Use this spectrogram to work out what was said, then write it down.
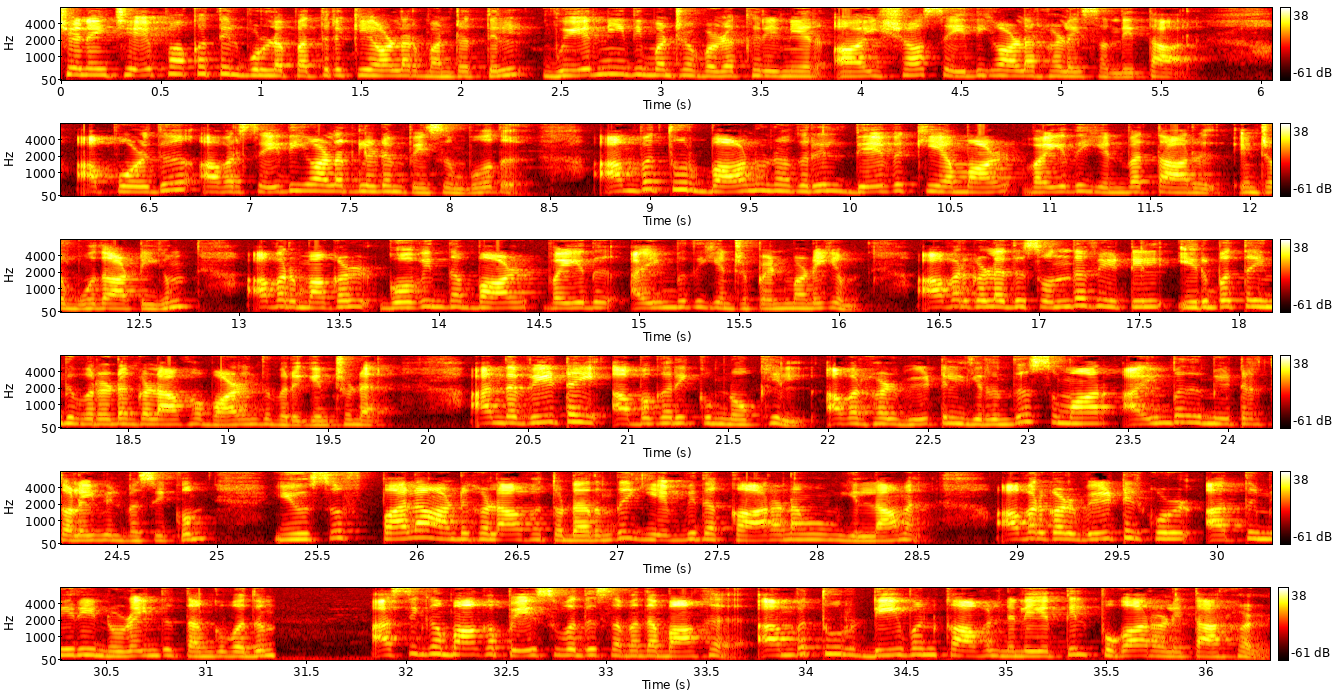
சென்னை சேப்பாக்கத்தில் உள்ள பத்திரிகையாளர் மன்றத்தில் உயர்நீதிமன்ற வழக்கறிஞர் ஆயிஷா செய்தியாளர்களை சந்தித்தார். அப்பொழுது அவர் செய்தியாளர்களிடம் பேசும்போது அம்பத்தூர் பானு நகரில் தேவகி அம்மாள் வயது எண்பத்தாறு என்ற மூதாட்டியும் அவர் மகள் கோவிந்தம்மாள் வயது ஐம்பது என்ற பெண்மணியும் அவர்களது சொந்த வீட்டில் இருபத்தைந்து வருடங்களாக வாழ்ந்து வருகின்றனர். அந்த வீட்டை அபகரிக்கும் நோக்கில் அவர்கள் வீட்டில் இருந்து சுமார் ஐம்பது மீட்டர் தொலைவில் வசிக்கும் யூசுப் பல ஆண்டுகளாக தொடர்ந்து எவ்வித காரணமும் இல்லாமல் அவர்கள் வீட்டிற்குள் அத்துமீறி நுழைந்து தங்குவதும் அசிங்கமாக பேசுவது சம்பந்தமாக அம்பத்தூர் டி ஒன் காவல் நிலையத்தில் புகார் அளித்தார்கள்.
